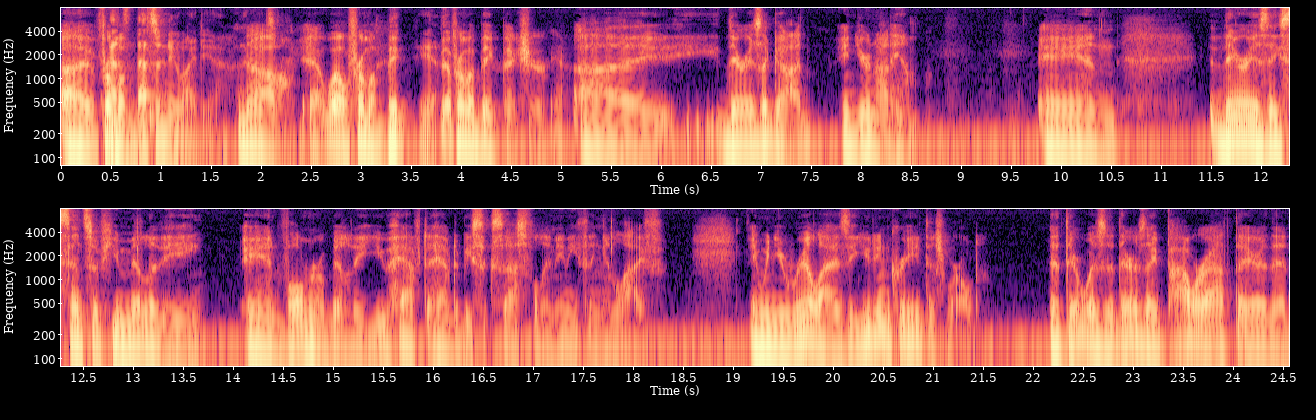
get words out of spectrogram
Uh, from that's, a that's a new idea. No, yeah. Well, from a big, Yeah. from a big picture, Yeah. uh, there is a God, and you're not Him, and there is a sense of humility and vulnerability you have to have to be successful in anything in life. And when you realize that you didn't create this world, that there was a, there is a power out there that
